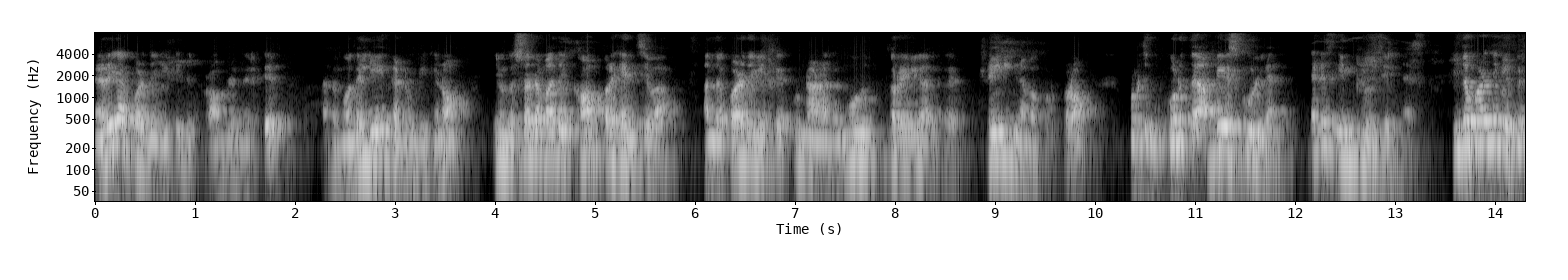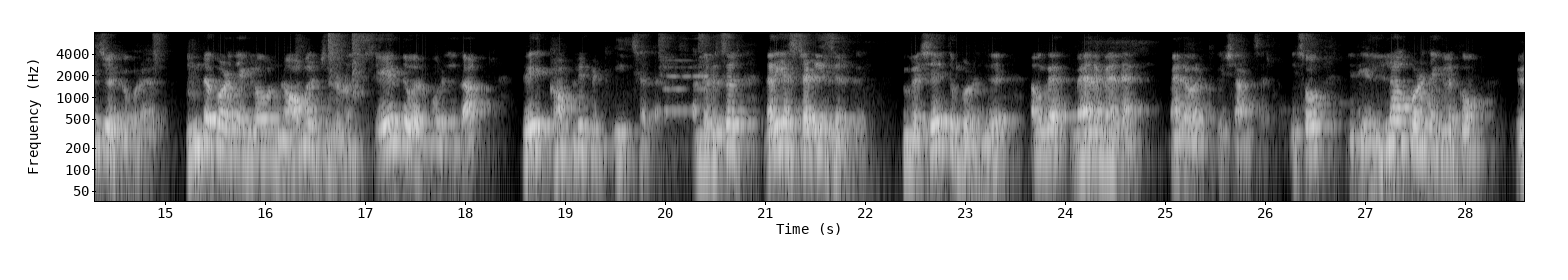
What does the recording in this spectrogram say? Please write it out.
நிறைய குழந்தைங்களுக்கு இது ப்ராப்ளம் இருக்குது அதை முதல்லயே கண்டுபிடிக்கணும். இவங்க சொன்ன மாதிரி காம்ப்ரஹென்சிவாக அந்த குழந்தைகளுக்கு உண்டான அந்த மூணு துறையிலையும் அதுக்கு ட்ரைனிங் நம்ம கொடுக்குறோம். கொடுத்து கொடுத்து அப்படியே ஸ்கூலில் தட் இஸ் இன்க்ளூசிவ்னஸ் இந்த குழந்தைங்களை பிரித்து வைக்கக்கூடாது. இந்த குழந்தைங்களும் நார்மல் சில்ட்ரனும் சேர்ந்து வரும்பொழுது தான் தே காம்ப்ளிமெண்ட் ஈச் அதர் அந்த ரிசர்ச் நிறைய ஸ்டடீஸ் இருக்கு. இவங்களை சேர்த்தும் பொழுது அவங்க மேலே மேலே மேலே வரதுக்கு சான்ஸ் இருக்கு. ஸோ இது எல்லா குழந்தைங்களுக்கும்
